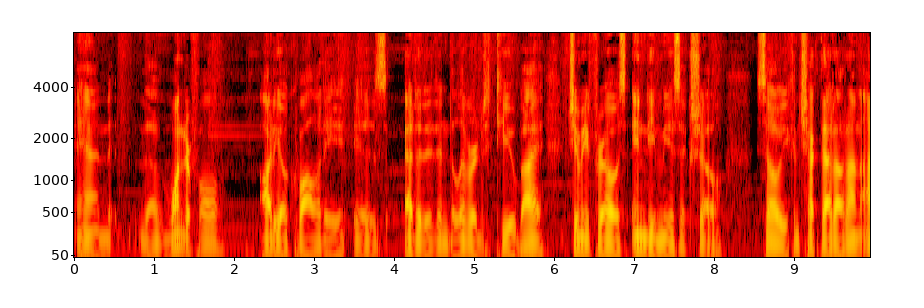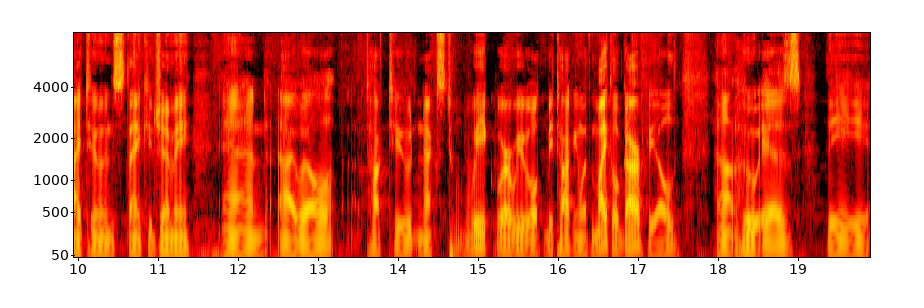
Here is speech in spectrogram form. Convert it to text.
and the wonderful audio quality is edited and delivered to you by Jimmy Fro's Indie Music Show. So you can check that out on iTunes. Thank you, Jimmy. And I will talk to you next week where we will be talking with Michael Garfield, uh, who is the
